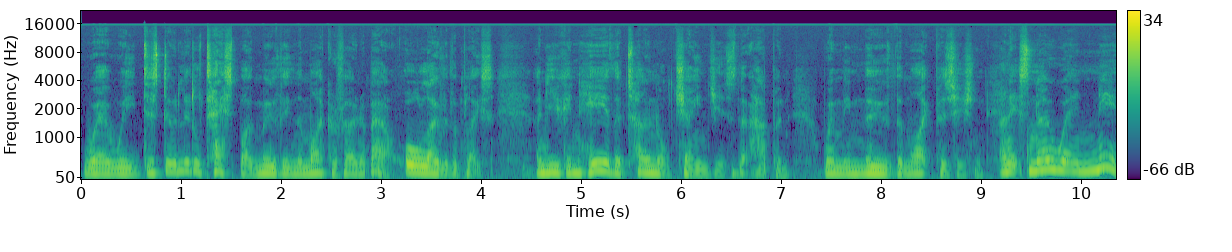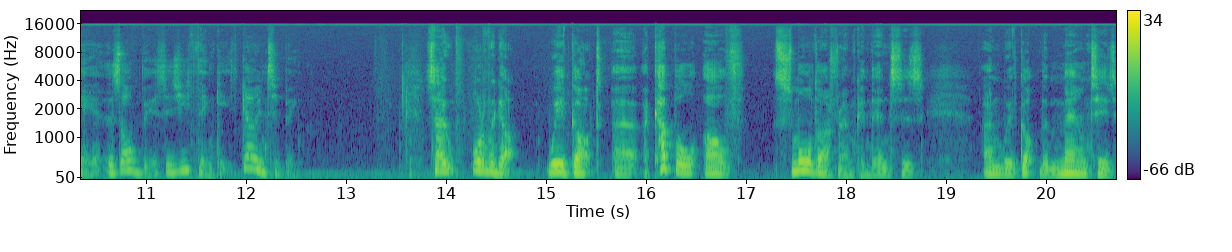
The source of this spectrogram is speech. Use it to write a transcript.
where we just do a little test by moving the microphone about all over the place. And you can hear the tonal changes that happen when we move the mic position. And it's nowhere near as obvious as you think it's going to be. So, what have we got? We've got uh, a couple of small diaphragm condensers, and we've got them mounted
